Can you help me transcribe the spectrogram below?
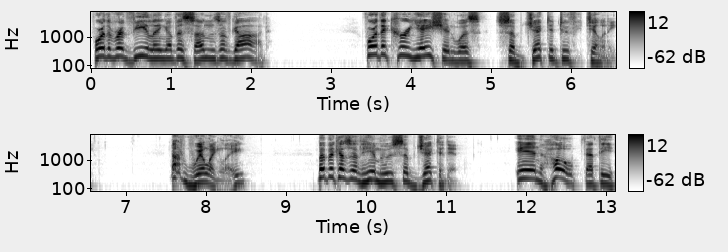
for the revealing of the sons of God. For the creation was subjected to futility, not willingly, but because of him who subjected it, in hope that the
